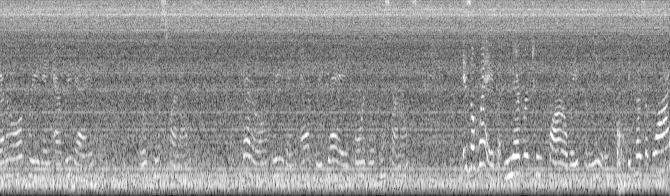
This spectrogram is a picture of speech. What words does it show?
better off reading every day with Miss Reynolds, reading every day, B.O.R.E.D with Miss Reynolds, is away, but never too far away from you. Because of why?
